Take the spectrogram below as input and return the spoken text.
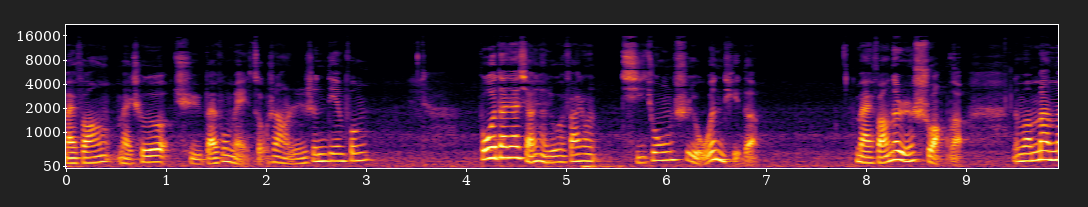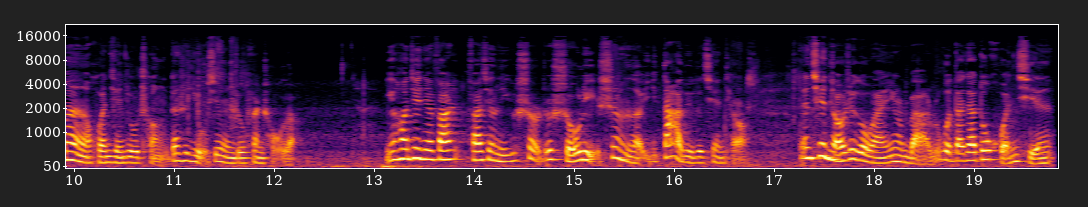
买房、买车、娶白富美，走上人生巅峰。不过大家想想就会发生其中是有问题的。买房的人爽了，那么慢慢还钱就成，但是有些人就犯愁了。银行渐渐发发现了一个事儿，就手里剩了一大堆的欠条。但欠条这个玩意儿吧，如果大家都还钱，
